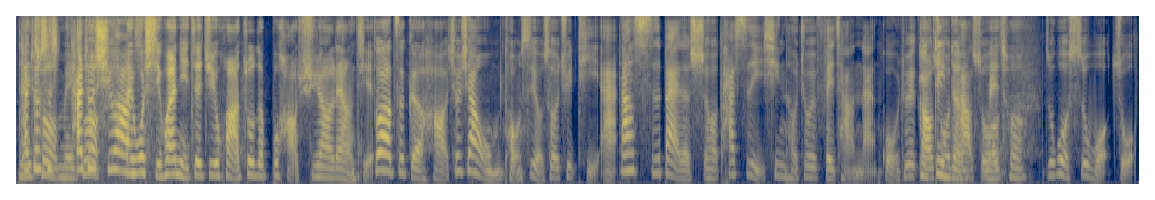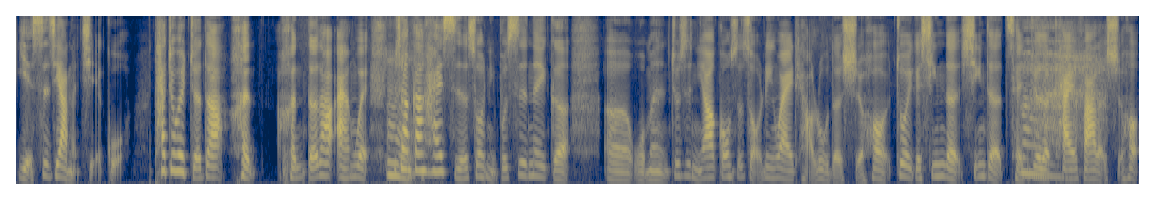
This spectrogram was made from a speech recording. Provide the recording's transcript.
他就是，他就希望，哎，我喜欢你这句话，做的不好需要谅解。说到这个哈，就像我们同事有时候去提案，当失败的时候，他自己心头就会非常难过，我就会告诉他说，没错，如果是我做，也是这样的结果。他就会觉得很很得到安慰，就像刚开始的时候，你不是那个呃，我们就是你要公司走另外一条路的时候，做一个新的新的成就的开发的时候，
